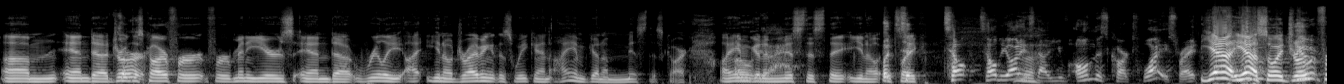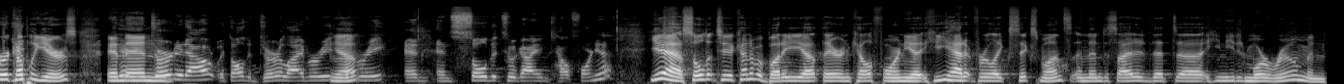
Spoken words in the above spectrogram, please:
um, and uh, drove this car for for many years. And uh, really, I, you know, driving it this weekend, I am gonna miss this car. I am Oh, gonna yeah. miss this thing. You know, But it's t- like. tell tell the audience now you've owned this car twice, right? Yeah, You- yeah. So I drove you- it for a couple years, and then dirted out with all the Dur livery, Yeah. livery and and sold it to a guy in California. Yeah, sold it to kind of a buddy out there in California. He had it for like six months, and then decided that uh, he needed more room, and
